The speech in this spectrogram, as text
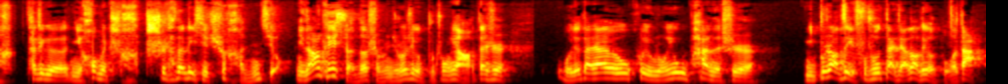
他这个你后面吃吃他的利息吃很久。你当然可以选择什么，你说这个不重要。但是我觉得大家会容易误判的是，你不知道自己付出的代价到底有多大。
